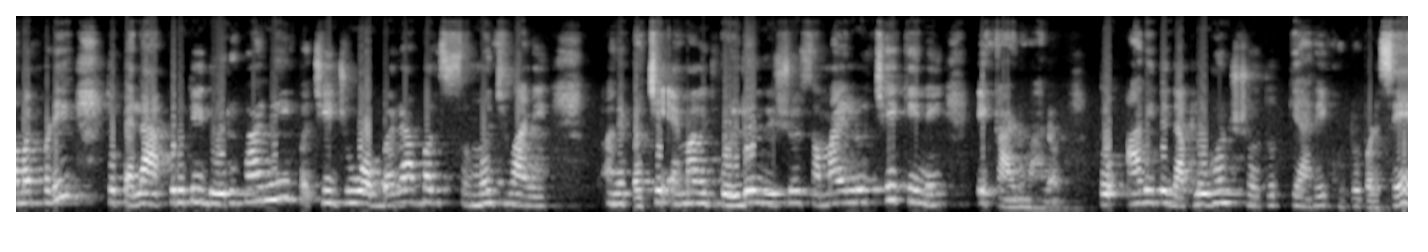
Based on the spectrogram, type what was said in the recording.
સમજ પડી? તો પહેલા આકૃતિ દોરવાની, પછી જુઓ બરાબર સમજવાની. અને પછી એમાં ગોલ્ડન રેશિયો સમાયેલો છે કે નહીં એ કાઢવાનો. તો આ રીતે દાખલો ગણશો તો ક્યારેય ખોટો પડશે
